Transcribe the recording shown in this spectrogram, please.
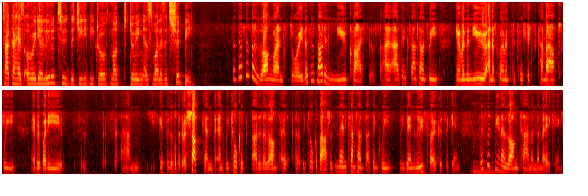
Taka has already alluded to the GDP growth not doing as well as it should be so this is a long run story this is not a new crisis I, I think sometimes we you know when the new unemployment statistics come out we everybody sort of um, gets a little bit of a shock and, and we talk about it along uh, uh, we talk about it and then sometimes I think we, we then lose focus again. Mm. This has been a long time in the making.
